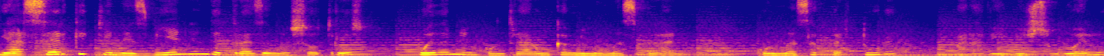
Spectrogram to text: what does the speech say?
y a hacer que quienes vienen detrás de nosotros puedan encontrar un camino más plano con más apertura para vivir su duelo.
